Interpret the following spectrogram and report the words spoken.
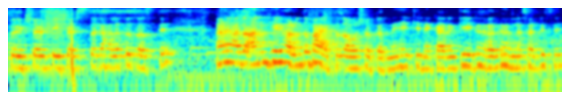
स्वेटशर्ट टी शर्ट्स तर घालतच असते. आणि आता आणि हे घालून तर बाहेर तर जाऊ शकत नाही हे की नाही? कारण की हे घरात घालण्यासाठीच आहे.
